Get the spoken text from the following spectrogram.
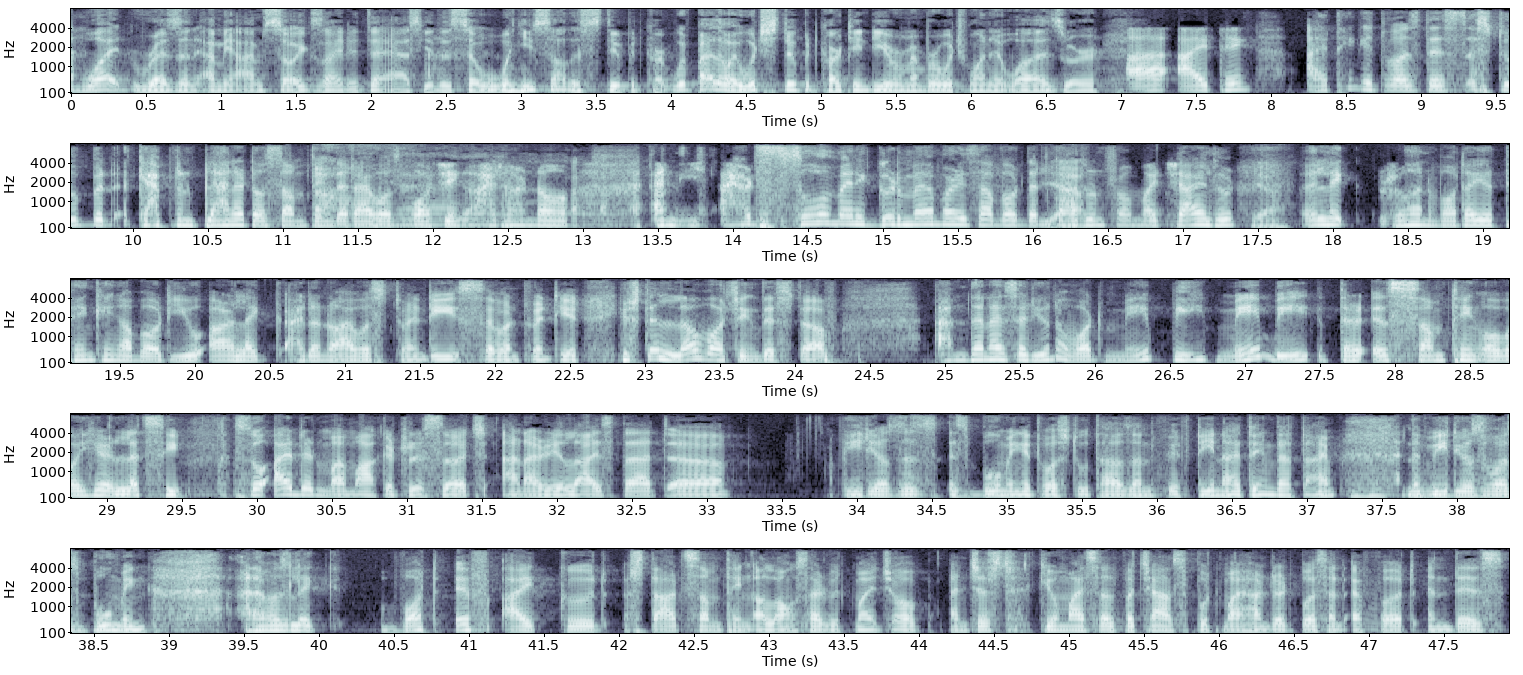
what resonate? I mean, I'm so excited to ask you this. So, when you saw this stupid cartoon, by the way, which stupid cartoon? Do you remember which one it was? Or I I think I think it was this stupid Captain Planet or something that I Oh, was yeah, watching. yeah. I don't know, and I had so many good memories about that Yeah. cartoon from my childhood. Yeah. Like Rohan, what are you thinking about? You are like I don't know. I was 27, 28. You still love watching this stuff. And then I said, you know what? Maybe, maybe there is something over here. Let's see. So I did my market research and I realized that uh, videos is, is booming it was 2015 i think that time and the videos was booming and i was like what if i could start something alongside with my job and just give myself a chance put my 100% effort in this?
